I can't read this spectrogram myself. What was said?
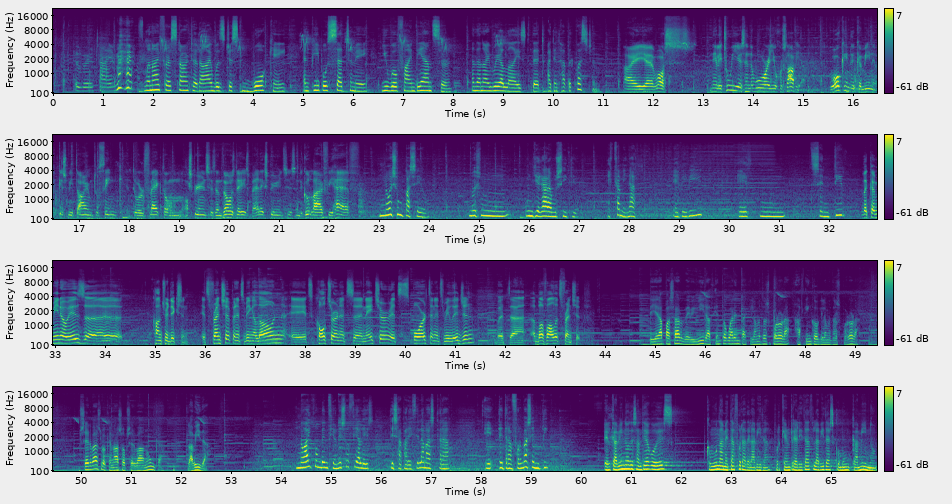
over time. when I first started, I was just walking, and people said to me, You will find the answer. And then I realized that I didn't have the question. I uh, was nearly two years in the war in Yugoslavia. Walking the Camino, it gives me time to think and to reflect on experiences in those days, bad experiences, and the good life we have. No es un paseo, no es un, un llegar a un sitio, es caminar, es vivir es mm, sentir. The Camino is a contradiction. It's friendship and it's being alone, it's culture and it's uh, nature, it's sport and it's religion, but uh, above all it's friendship. Y era pasar de vivir a 140 kilómetros por hora a 5 kilómetros por hora. Observas lo que no has observado nunca, la vida. No hay convenciones sociales, desaparece la máscara, eh, te transformas en ti el camino de Santiago es como una metáfora de la vida, porque en realidad la vida es como un camino.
